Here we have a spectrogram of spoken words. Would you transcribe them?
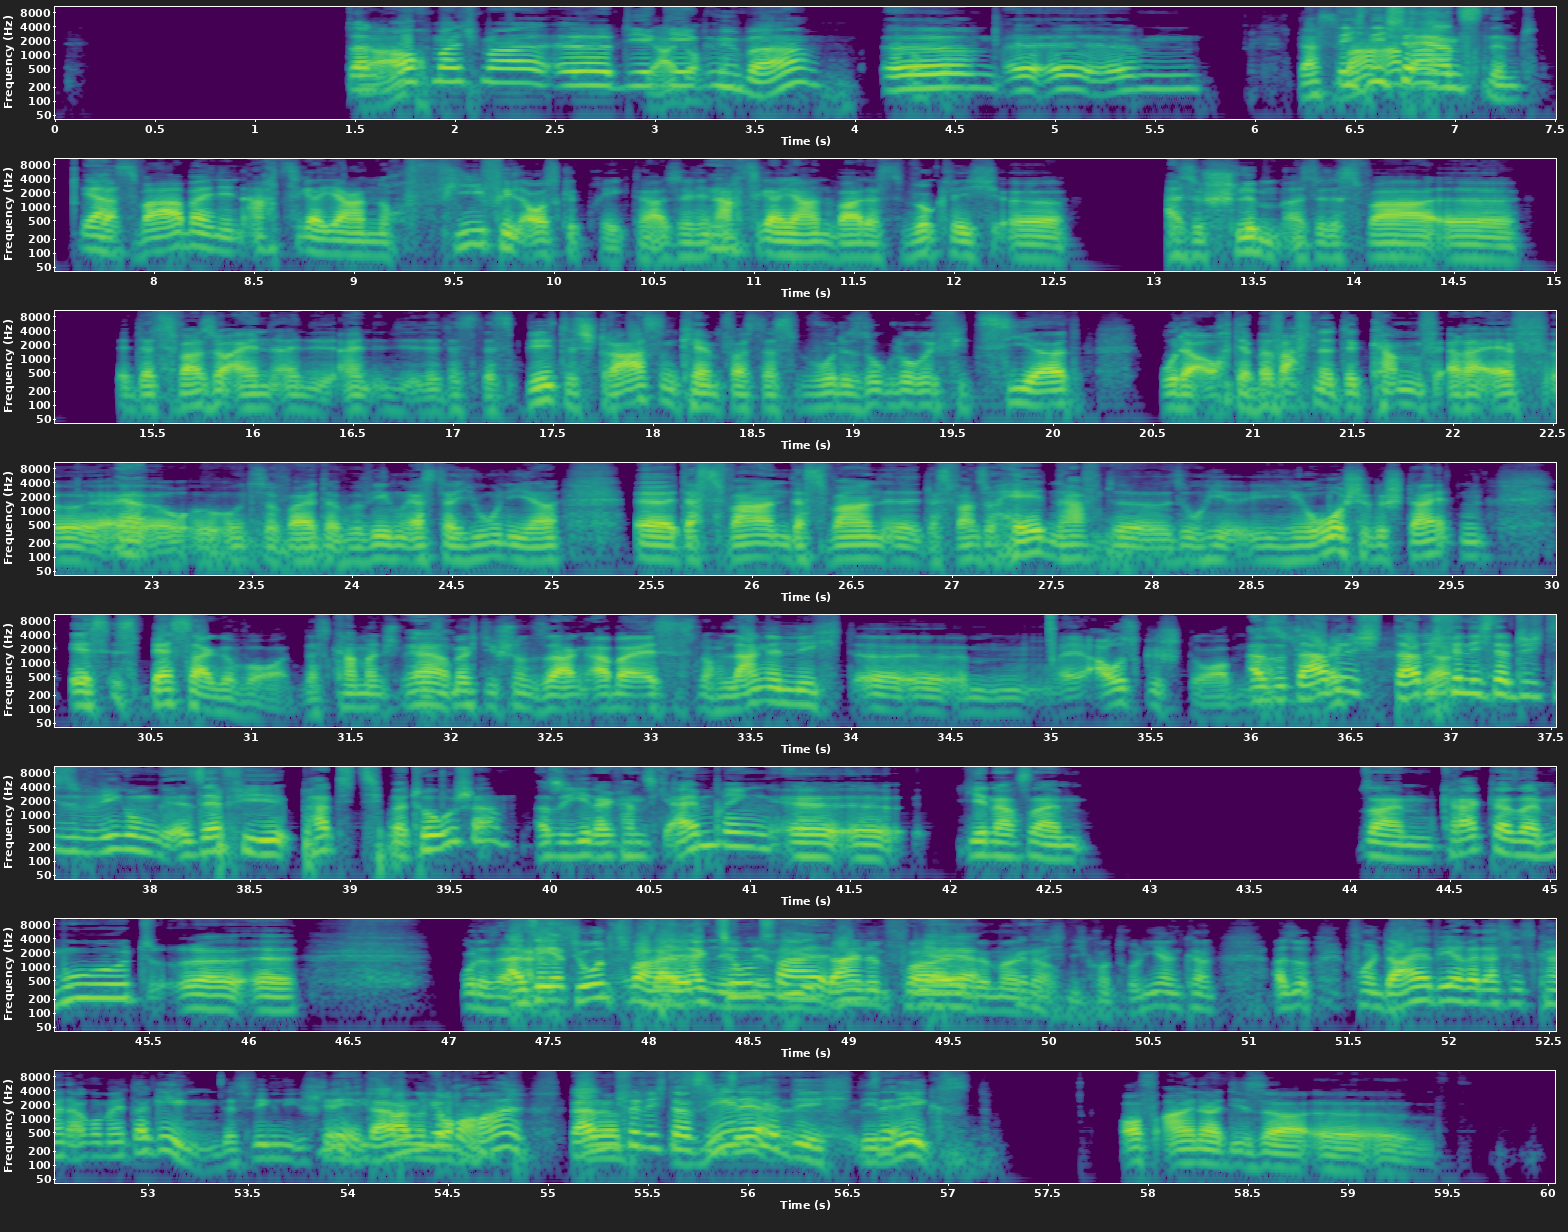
dann Ja. auch manchmal äh, dir Ja, doch, doch. gegenüber ähm, äh, äh, ähm, Das dich nicht so ernst nimmt. Ja. Das war aber in den 80er Jahren noch viel, viel ausgeprägter. Also in den Mhm. 80er Jahren war das wirklich, äh, also schlimm. Also das war, äh, das war so ein, ein, ein das, das Bild des Straßenkämpfers, das wurde so glorifiziert. Oder auch der bewaffnete Kampf, RAF äh, Ja. äh, und so weiter, Bewegung 1. Juni, ja. Äh, das waren, das waren, äh, das waren so heldenhafte, so he heroische Gestalten. Es ist besser geworden. Das kann man, Ja. das möchte ich schon sagen, aber es ist noch lange nicht äh, ähm, äh, ausgestorben. Also recht. dadurch, dadurch Ja. finde ich natürlich diese Bewegung äh, sehr viel partizipatorischer. Also jeder kann sich einbringen, je nach seinem seinem Charakter, seinem Mut oder äh, Oder sein Also Aktionsverhalten, sein Aktionsverhalten, in, in deinem Fall, ja, ja, wenn man genau. sich nicht kontrollieren kann. Also von daher wäre das jetzt kein Argument dagegen. Deswegen stelle ich Nee, die dann Frage nochmal. Dann finde ich das Sehen sehr- wir dich demnächst auf einer dieser, äh,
